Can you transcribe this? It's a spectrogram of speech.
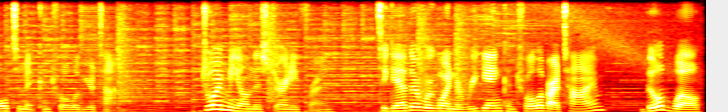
ultimate control of your time. Join me on this journey, friend. Together, we're going to regain control of our time, build wealth,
